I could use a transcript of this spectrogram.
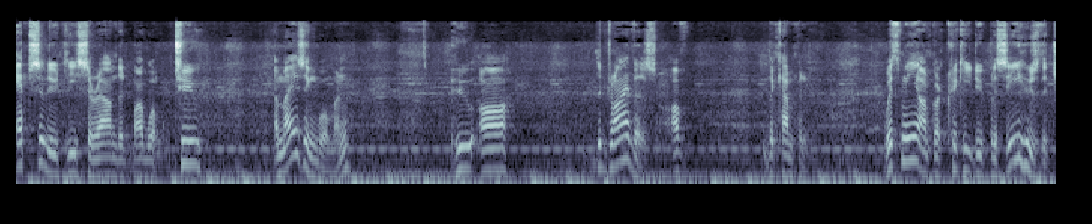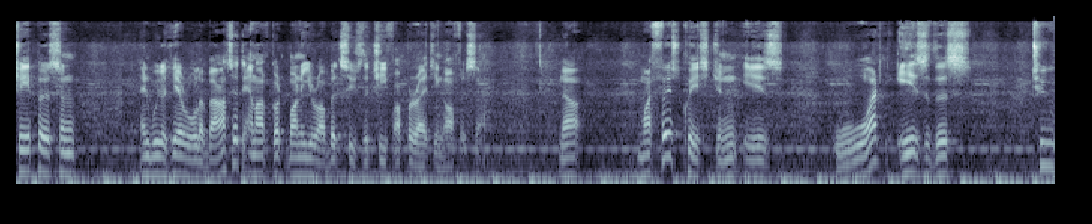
absolutely surrounded by women. Two amazing women who are the drivers of the company. With me, I've got Cricky Duplessis, who's the chairperson, and we'll hear all about it. And I've got Bonnie Roberts, who's the chief operating officer. Now, my first question is what is this two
